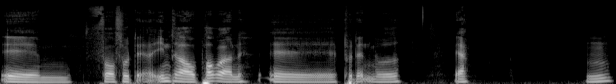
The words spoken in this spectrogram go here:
Øh, for at få inddrage pårørende øh, på den måde. Ja. Mm.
